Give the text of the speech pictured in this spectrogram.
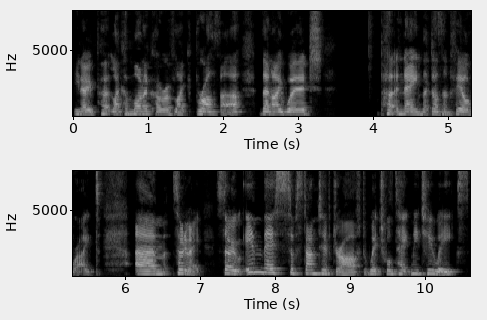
you know, put like a moniker of like brother than I would put a name that doesn't feel right. Um, so, anyway, so in this substantive draft, which will take me two weeks,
